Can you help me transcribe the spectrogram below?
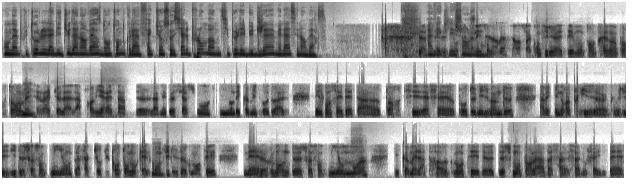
on a plutôt l'habitude à l'inverse d'entendre que la facture sociale plombe un petit peu les budgets, mais là c'est l'inverse. Là, Avec les changements. C'est l'inverse. Alors, ça continue à être des montants très importants, mais Mm. c'est vrai que la, la première étape de la négociation entre l'Union des communes vaudoises et le Conseil d'État euh, porte ses effets euh, pour 2022, avec une reprise, euh, comme je l'ai dit, de 60 millions de la facture du canton. Donc elle Mm. continue d'augmenter, mais elle augmente de 60 millions de moins. Et comme elle n'a pas augmenté de, ce montant-là, bah, ça, ça nous fait une baisse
